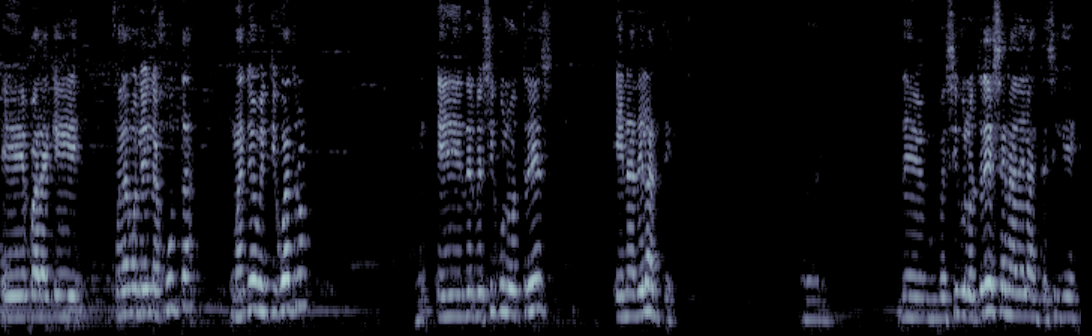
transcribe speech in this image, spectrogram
Eh, para que podamos leer la junta, Mateo 24, eh, del versículo 3 en adelante. De versículo 3 en adelante. Así que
